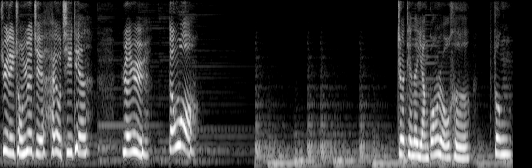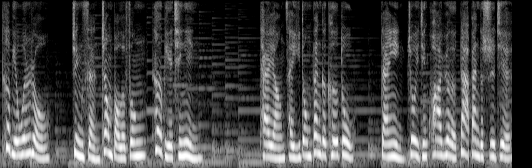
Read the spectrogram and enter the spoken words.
距离重月节还有七天。元宇，等我。这天的阳光柔和，风特别温柔，俊伞胀饱了风，特别轻盈。太阳才移动半个刻度，丹影就已经跨越了大半个世界。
